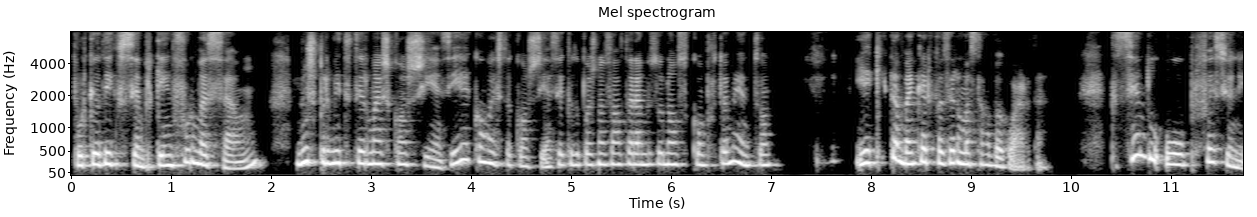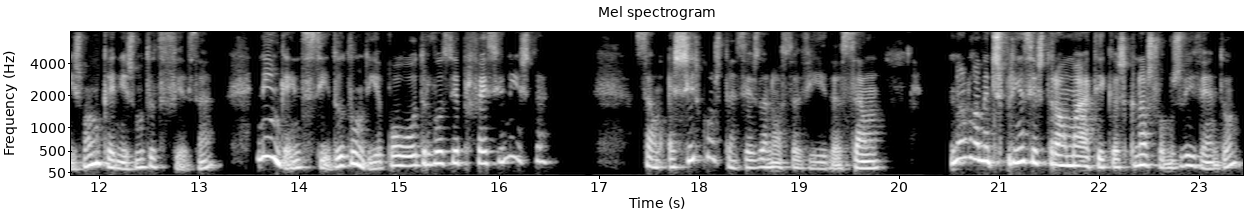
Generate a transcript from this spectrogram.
Porque eu digo sempre que a informação nos permite ter mais consciência, e é com esta consciência que depois nós alteramos o nosso comportamento. E aqui também quero fazer uma salvaguarda. Que sendo o perfeccionismo um mecanismo de defesa, ninguém decide de um dia para o outro vou ser perfeccionista. São as circunstâncias da nossa vida, são normalmente experiências traumáticas que nós fomos vivendo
